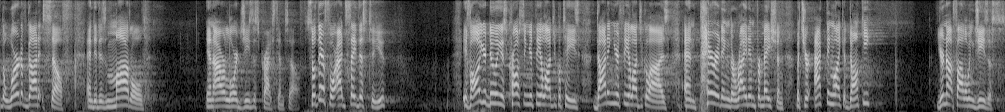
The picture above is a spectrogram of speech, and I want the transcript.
the Word of God itself, and it is modeled in our Lord Jesus Christ Himself. So, therefore, I'd say this to you. If all you're doing is crossing your theological T's, dotting your theological I's, and parroting the right information, but you're acting like a donkey, you're not following Jesus.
